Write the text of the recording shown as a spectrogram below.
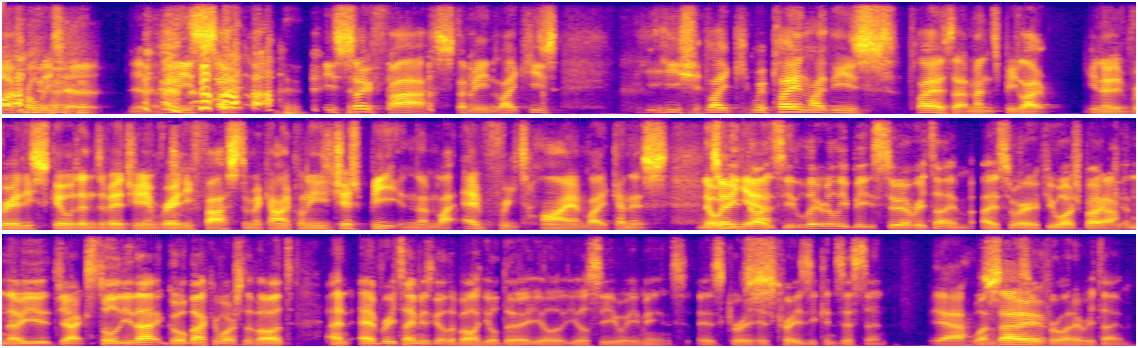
I probably said it. Yeah. and he's so he's so fast. I mean, like he's he, he should like we're playing like these players that are meant to be like you know really skilled individually and really fast and mechanical, and he's just beating them like every time. Like, and it's No, so, he yeah. does. He literally beats two every time. I swear. If you watch back Yeah. and now you Jack's told you that, go back and watch the VOD, and every time he's got the ball, he'll do it. You'll you'll see what he means. It's cra- it's crazy consistent. Yeah. One for two for one every time.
